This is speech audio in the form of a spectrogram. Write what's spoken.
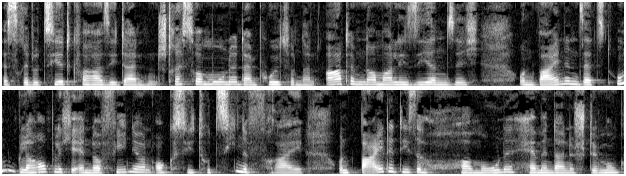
Es reduziert quasi deine Stresshormone, dein Puls und dein Atem normalisieren sich. Und Weinen setzt unglaubliche Endorphine und Oxytocine frei. Und beide diese Hormone hemmen deine Stimmung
